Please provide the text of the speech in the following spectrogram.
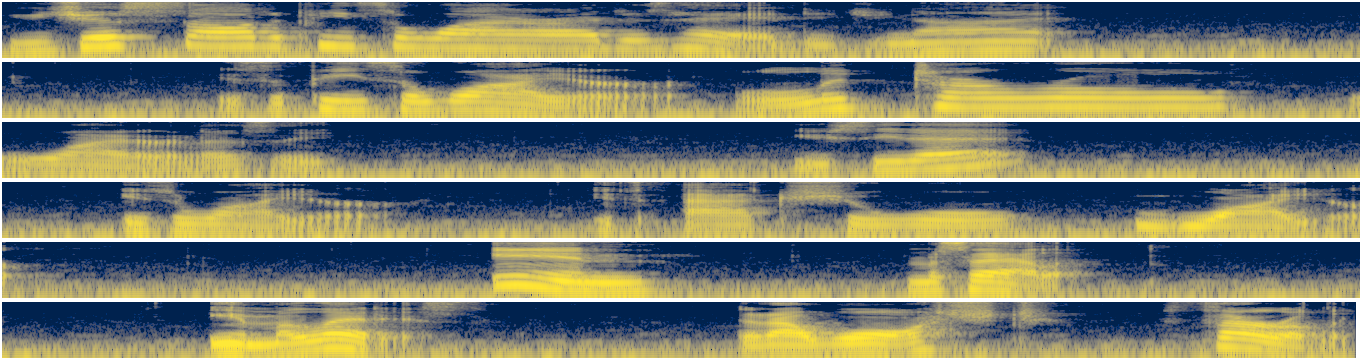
You just saw the piece of wire I just had, did you not? It's a piece of wire. Literal wire. Let's see. You see that? It's wire. It's actual wire. In my salad. In my lettuce that I washed thoroughly.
